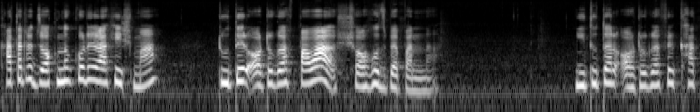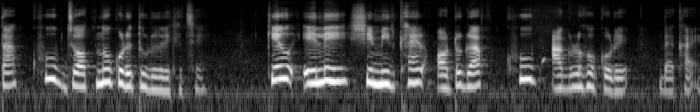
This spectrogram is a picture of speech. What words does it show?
খাতাটা যত্ন করে রাখিস, মা। টুতের অটোগ্রাফ পাওয়া সহজ ব্যাপার না। নিতু তার অটোগ্রাফের খাতা খুব যত্ন করে তুলে রেখেছে। কেউ এলেই সে মীর খায়ের অটোগ্রাফ খুব আগ্রহ করে দেখায়।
